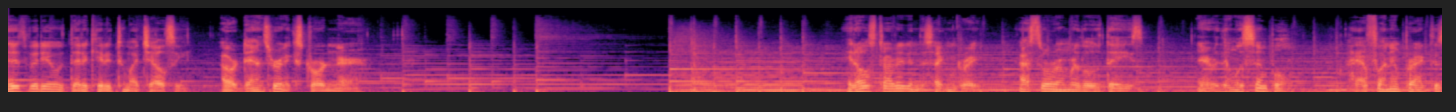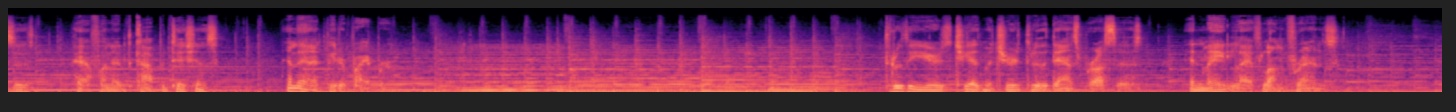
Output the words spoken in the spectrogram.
This video is dedicated to my Chelsea, our dancer extraordinaire. It all started in the second grade. I still remember those days. Everything was simple. Have fun in practices, have fun at competitions, and then at Peter Piper. Through the years, she has matured through the dance process and made lifelong friends.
